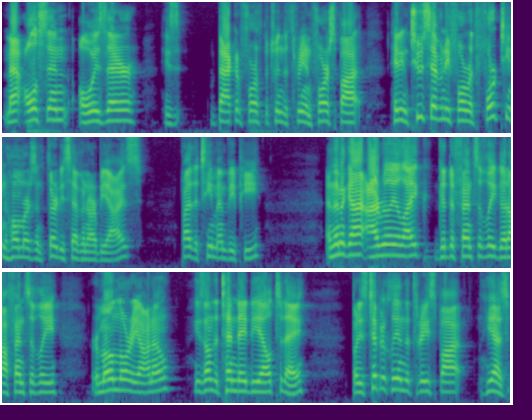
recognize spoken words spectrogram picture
Matt Olson, always there. He's back and forth between the three and four spot, hitting 274 with 14 homers and 37 RBIs. Probably the team MVP. And then a guy I really like, good defensively, good offensively, Ramon Laureano. He's on the 10 day DL today, but he's typically in the three spot. He has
